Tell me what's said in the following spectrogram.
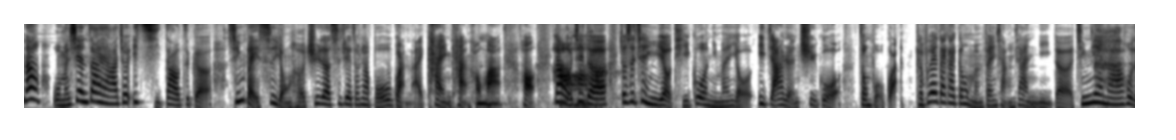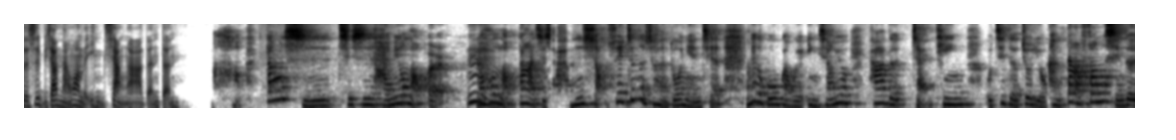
那我们现在啊，就一起到这个新北市永和区的世界宗教博物馆来看一看，好吗？嗯、好。那我记得就是倩怡也有提过，你们有一家人去过中博馆，可不可以大概跟我们分享一下你的经验啊，或者是比较难忘的印象啊，等等？好，当时其实还没有老二。嗯、然后老大其实还很小，所以真的是很多年前。那个博物馆我有印象，因为它的展厅我记得就有很大方形的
